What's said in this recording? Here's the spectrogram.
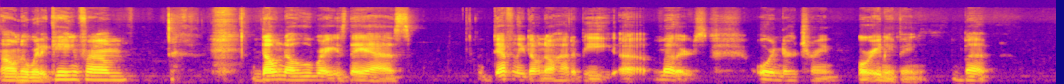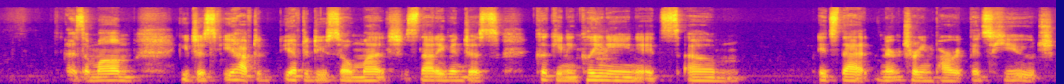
I don't know where they came from. Don't know who raised their ass. Definitely don't know how to be uh, mothers or nurturing or anything. But as a mom, you just you have to you have to do so much. It's not even just cooking and cleaning. It's um it's that nurturing part that's huge.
